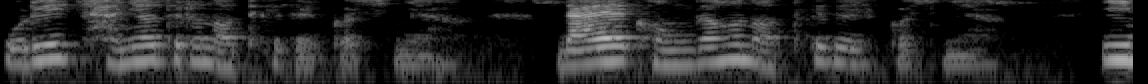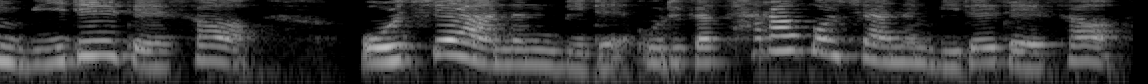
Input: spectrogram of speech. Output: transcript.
우리 자녀들은 어떻게 될 것이냐? 나의 건강은 어떻게 될 것이냐? 이 미래에 대해서 오지 않은 미래, 우리가 살아보지 않은 미래에 대해서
